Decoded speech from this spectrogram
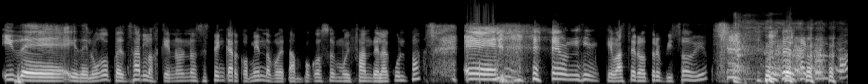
y de, y de luego pensarlos, que no nos estén carcomiendo, porque tampoco soy muy fan de la culpa, eh, que va a ser otro episodio de la culpa,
